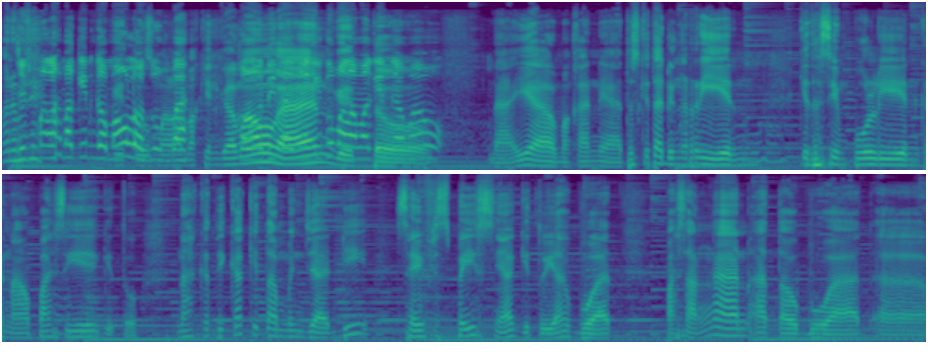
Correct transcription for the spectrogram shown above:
Kenapa jadi sih?" malah makin gak mau Gitu, loh sumpah. malah makin gak mau kan? gitu malah makin gitu. gak mau Nah iya makanya terus kita dengerin, Mhm. kita simpulin kenapa sih gitu. Nah ketika kita menjadi safe space-nya gitu ya buat pasangan atau buat eh,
